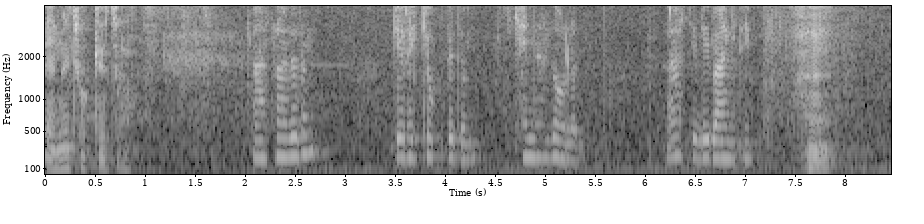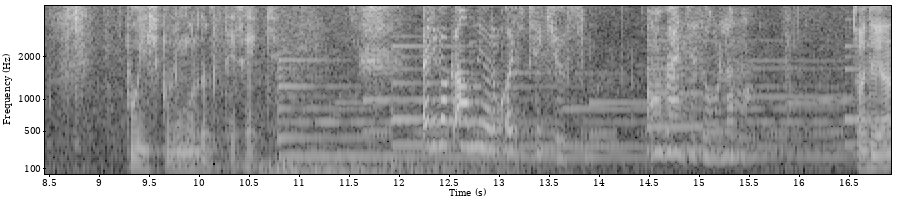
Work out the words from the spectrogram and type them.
Emre çok kötü. Ben sana dedim. Gerek yok dedim. Kendini zorladın. Ver CD'yi ben gideyim. Bu iş bu yumurda bitecek. Ali bak anlıyorum acı çekiyorsun. Ama bence zorlama. Hadi ya.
